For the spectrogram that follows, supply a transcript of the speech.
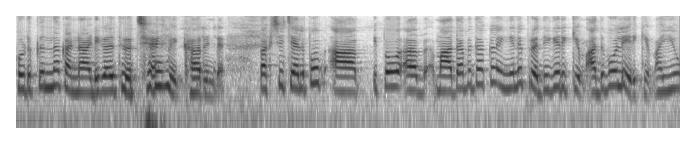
കൊടുക്കുന്ന കണ്ണാടികൾ തീർച്ചയായും വെക്കാറുണ്ട് പക്ഷെ ചിലപ്പോൾ ഇപ്പോൾ മാതാപിതാക്കൾ എങ്ങനെ പ്രതികരിക്കും? അതുപോലെ ഇരിക്കും. അയ്യോ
